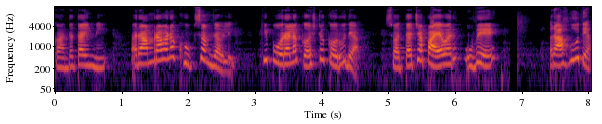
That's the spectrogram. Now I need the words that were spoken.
कांताताईंनी रामरावांना खूप समजावले की पोराला कष्ट करू द्या. स्वतःच्या पायावर उभे राहू द्या.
